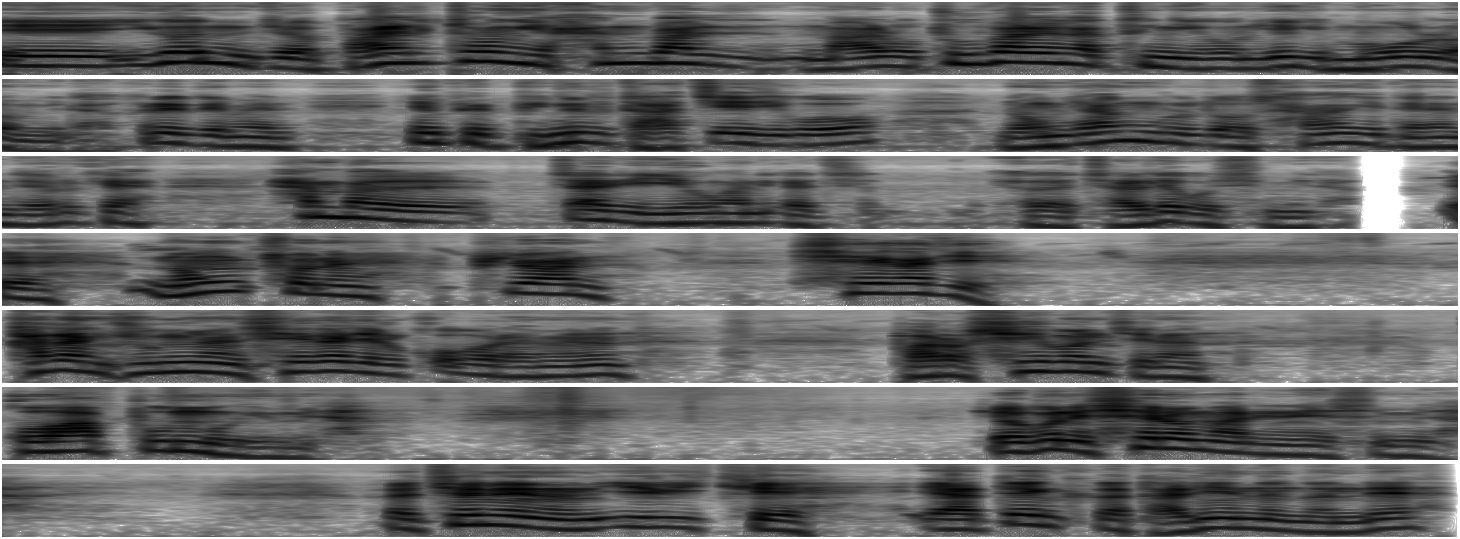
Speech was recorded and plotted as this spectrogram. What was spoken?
이, 이건 저 발통이 한 발 말고 두 발 같은 경우는 여기 못 올라옵니다. 그래 되면 옆에 비늘도 다 째지고 농작물도 상하게 되는데 이렇게 한 발짜리 이용하니까 어, 잘 되고 있습니다. 예, 농촌에 필요한 세 가지 가장 중요한 세 가지를 꼽으라면 바로 세 번째는 고압 분무기입니다. 요번에 새로 마련했습니다. 어, 전에는 이렇게 에어탱크가 달려있는 건데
